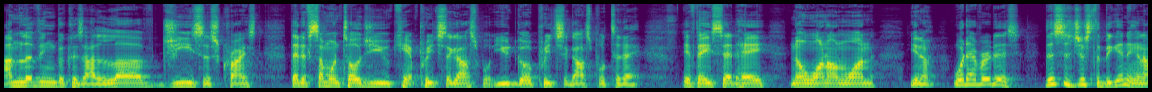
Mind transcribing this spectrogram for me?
I'm living because I love Jesus Christ. That if someone told you you can't preach the gospel, you'd go preach the gospel today. If they said, hey, no one on one, you know, whatever it is, this is just the beginning, and I,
